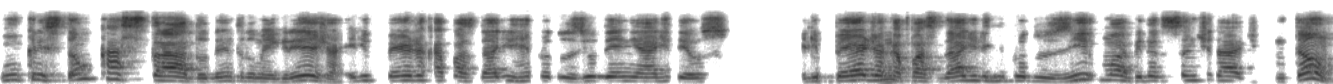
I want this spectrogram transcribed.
um cristão castrado dentro de uma igreja, ele perde a capacidade de reproduzir o DNA de Deus. Ele perde a hum. capacidade de reproduzir uma vida de santidade. Então,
